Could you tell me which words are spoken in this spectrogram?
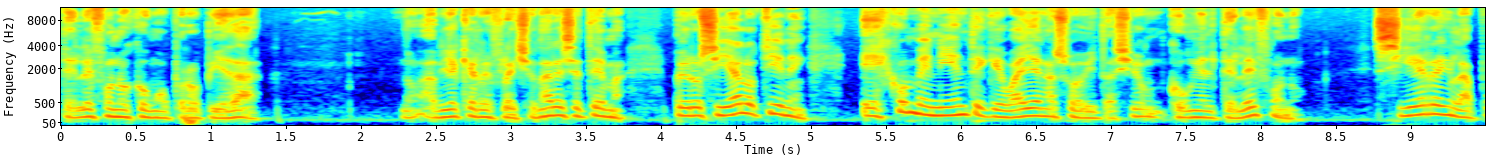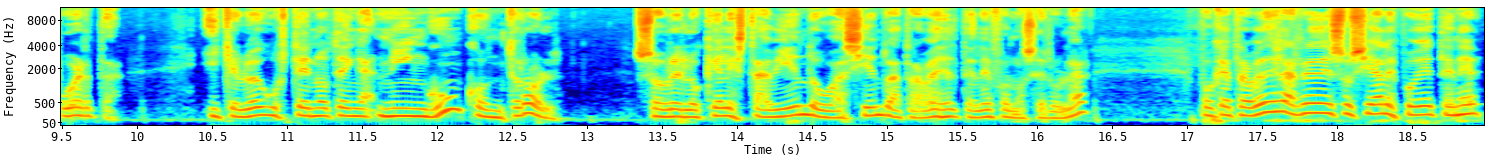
teléfonos como propiedad. ¿No? Habría que reflexionar ese tema. Pero si ya lo tienen, es conveniente que vayan a su habitación con el teléfono, cierren la puerta y que luego usted no tenga ningún control sobre lo que él está viendo o haciendo a través del teléfono celular. Porque a través de las redes sociales puede tener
